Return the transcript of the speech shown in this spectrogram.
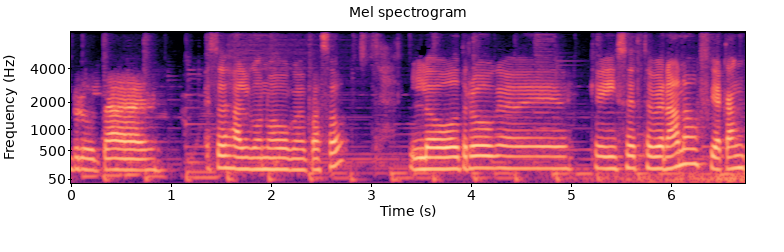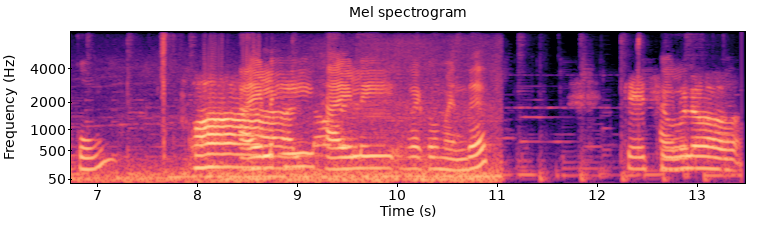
Brutal. Eso es algo nuevo que me pasó. Lo otro que, que hice este verano, fui a Cancún. Wow, highly, highly recommended. Qué chulo.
